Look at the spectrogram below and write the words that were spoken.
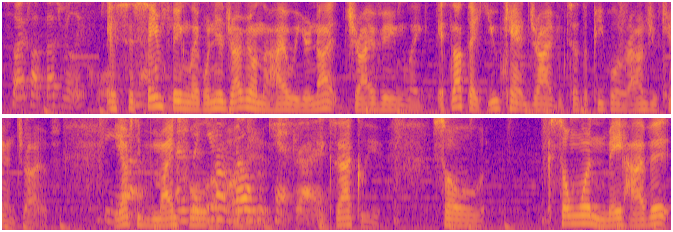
so I thought that's really cool. it's the same thing like when you're driving on the highway you're not driving like it's not that you can't drive it's that the people around you can't drive you have to Yeah. be mindful like, you of don't know others who can't drive. exactly so someone may have it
